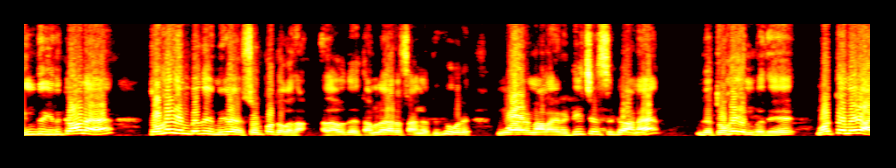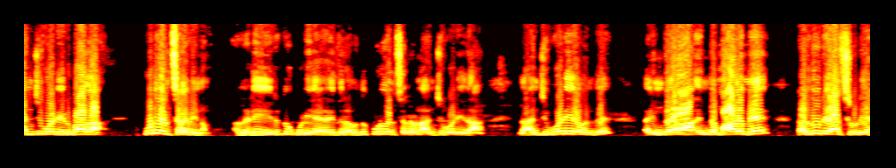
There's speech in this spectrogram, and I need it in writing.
இந்த இதுக்கான தொகை என்பது மிக சொற்ப தொகை தான். அதாவது தமிழக அரசாங்கத்துக்கு ஒரு மூவாயிரம் நாலாயிரம் டீச்சர்ஸுக்கான இந்த தொகை என்பது மொத்தமே அஞ்சு கோடி ரூபாய் தான் கூடுதல் செலவினம். ஆல்ரெடி இருக்கக்கூடிய இதில் வந்து கூடுதல் செலவினம் அஞ்சு கோடி தான் இந்த அஞ்சு கோடியை வந்து இந்த இந்த மாதமே கல்லூரி ஆசிரியருடைய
